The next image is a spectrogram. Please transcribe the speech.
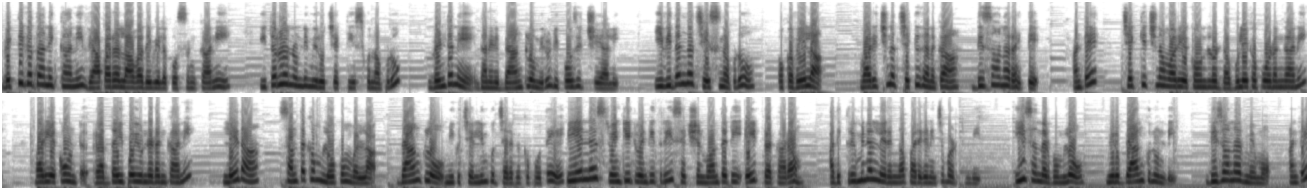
వ్యక్తిగతానికి కానీ వ్యాపార లావాదేవీల కోసం కానీ ఇతరుల నుండి మీరు చెక్ తీసుకున్నప్పుడు వెంటనే దానిని బ్యాంకులో మీరు డిపాజిట్ చేయాలి. ఈ విధంగా చేసినప్పుడు ఒకవేళ వారిచ్చిన చెక్ గనక డిసానర్ అయితే అంటే చెక్ ఇచ్చిన వారి అకౌంట్లో డబ్బు లేకపోవడం కానీ వారి అకౌంట్ రద్దయిపోయి ఉండడం కానీ లేదా సంతకం లోపం వల్ల బ్యాంక్లో మీకు చెల్లింపు జరగకపోతే BNS twenty twenty three section one thirty eight ప్రకారం అది క్రిమినల్ నేరంగా పరిగణించబడుతుంది. ఈ సందర్భంలో మీరు బ్యాంకు నుండి డిజానర్ మెమో అంటే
